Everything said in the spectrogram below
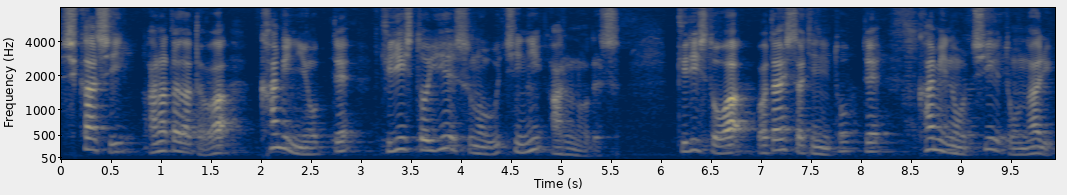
しかしあなた方は神によってキリストイエスのうちにあるのです。キリストは私たちにとって神の知恵となり、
